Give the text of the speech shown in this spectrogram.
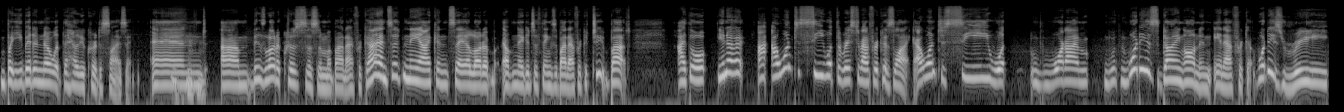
but you better know what the hell you're criticizing. And um, there's a lot of criticism about Africa. And certainly I can say a lot of, of negative things about Africa too. But I thought, you know, I, I want to see what the rest of Africa is like. I want to see what what I'm what is going on in, in Africa. What is really,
